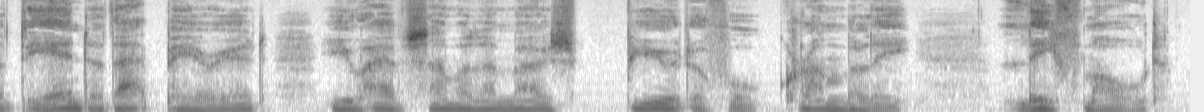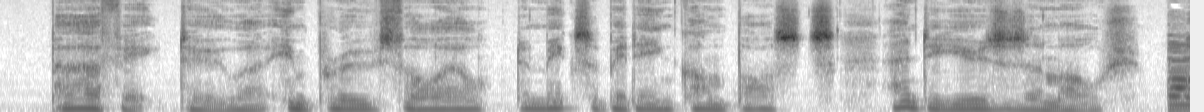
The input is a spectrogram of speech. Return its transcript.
at the end of that period, you have some of the most beautiful crumbly leaf mould perfect to uh, improve soil, to mix a bit in composts, and to use as a mulch. I'm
